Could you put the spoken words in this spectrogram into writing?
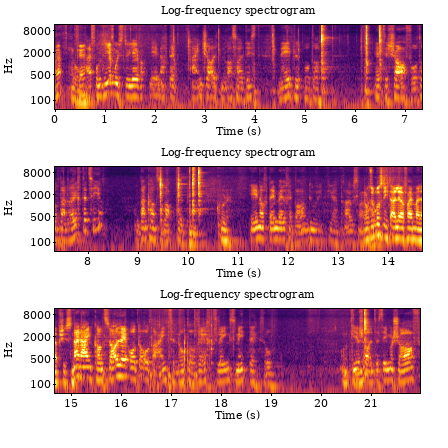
Ja, So, okay. äh, Und hier musst du je, je nachdem einschalten, was halt ist. Nebel oder jetzt ist scharf, oder? Und dann leuchtet es hier und dann kannst du abdrücken. Cool. Je nachdem, welche Bahn du hier draußen Also du musst nicht alle auf einmal abschießen. Nein, nein, kannst du alle oder, oder einzeln oder rechts, links, Mitte, so. Und hier schaltet es immer scharf,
